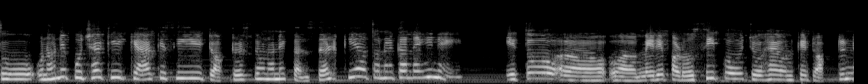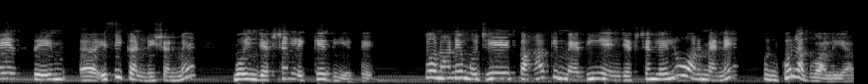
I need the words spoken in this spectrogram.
तो उन्होंने पूछा कि क्या किसी डॉक्टर से उन्होंने कंसल्ट किया? तो उन्होंने कहा नहीं नहीं ये तो आ, आ, मेरे पड़ोसी को जो है उनके डॉक्टर ने सेम इसी कंडीशन में वो इंजेक्शन लिख के दिए थे। तो उन्होंने मुझे कहा कि मैं भी ये इंजेक्शन ले लूँ और मैंने उनको लगवा लिया।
